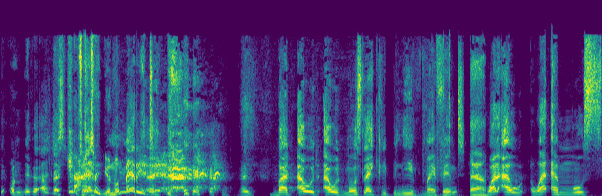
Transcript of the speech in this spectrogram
Yo, nigga, I just tried. You're not married. And, but I would I would most likely believe my friend. Yeah. What I what I'm most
